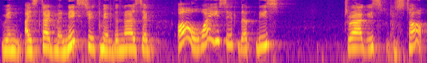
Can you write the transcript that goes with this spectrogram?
when I start my next treatment, the nurse said, "Oh, why is it that this drug is stopped?"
